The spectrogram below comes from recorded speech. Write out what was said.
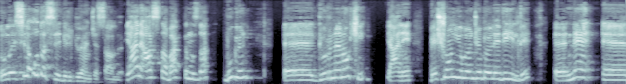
Dolayısıyla o da size bir güvence sağlıyor. Yani aslında baktığımızda bugün e, görünen o ki yani 5-10 yıl önce böyle değildi. E, ne e,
